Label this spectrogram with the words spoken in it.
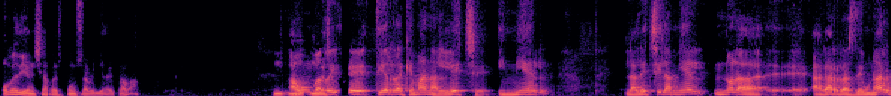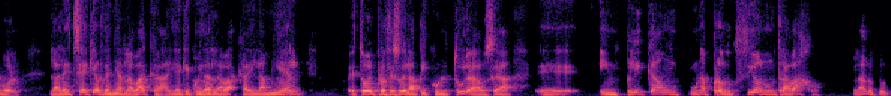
Obediencia, responsabilidad y trabajo. Aún cuando dice tierra que emana leche y miel, la leche y la miel no la eh, agarras de un árbol. La leche hay que ordeñar la vaca y hay que cuidar la vaca. Y la miel es todo el proceso de la apicultura. O sea, eh, implica una producción, un trabajo. Claro, tú,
